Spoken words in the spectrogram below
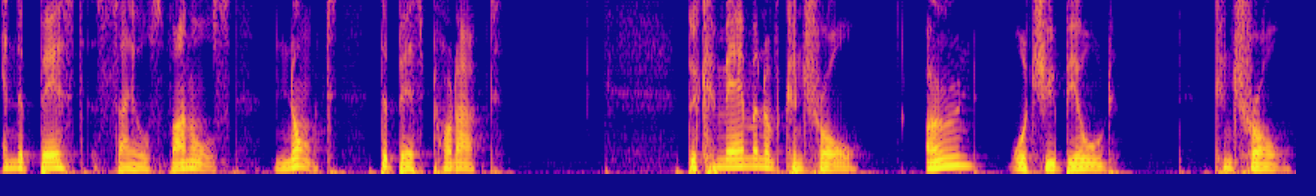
and the best sales funnels, not the best product. The commandment of control own what you build. Control.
